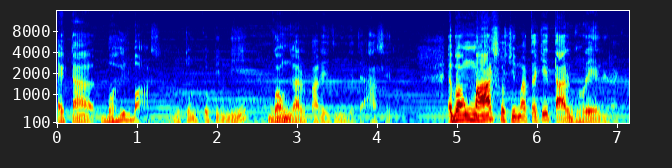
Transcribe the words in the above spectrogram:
একটা বহির্বাস নতুন কপিন নিয়ে গঙ্গার পাড়ে তিনি যেতে আসেন। এবং মা সচিমাতাকে তার ঘরে এনে রাখেন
